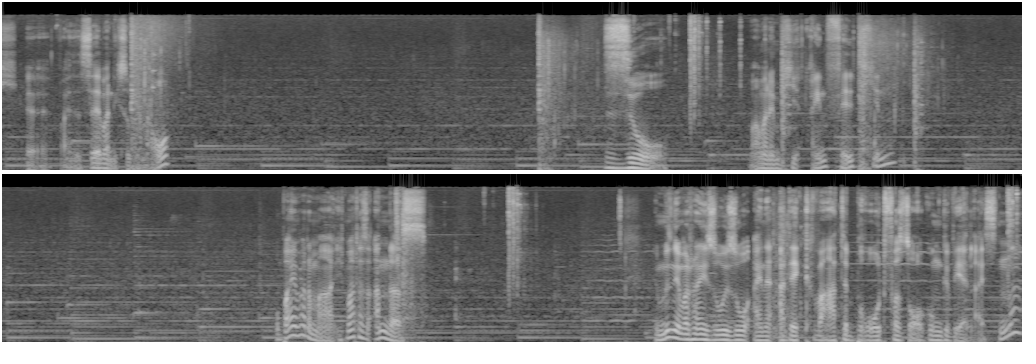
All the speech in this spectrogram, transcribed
Ich äh, weiß es selber nicht so genau. So. Machen wir nämlich hier ein Fältchen. Wobei, warte mal, ich mache das anders. Wir müssen ja wahrscheinlich sowieso eine adäquate Brotversorgung gewährleisten, ne?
